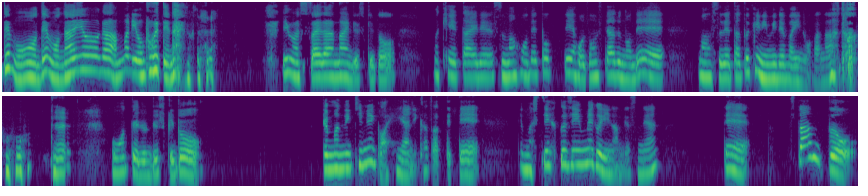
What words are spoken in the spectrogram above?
でも、でも内容があんまり覚えてないので 今伝えられないんですけど、まあ、携帯でスマホで撮って保存してあるので、まあ、忘れた時に見ればいいのかなと思って思ってるんですけど、で、招き猫は部屋に飾ってて、で、も七福神巡りなんですね。で、スタンプを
